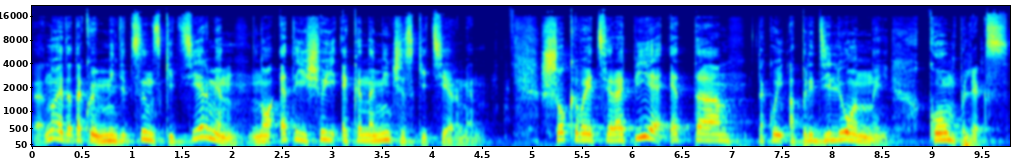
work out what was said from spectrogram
Э, ну, это такой медицинский термин, но это еще и экономический термин. Шоковая терапия — это такой определенный комплекс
